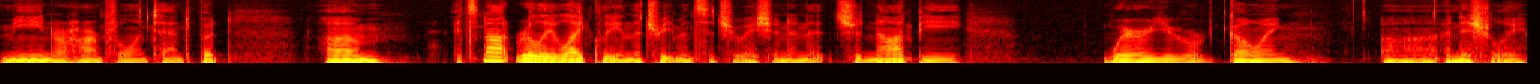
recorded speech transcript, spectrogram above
mean or harmful intent, but um, it's not really likely in the treatment situation, and it should not be where you're going uh, initially.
